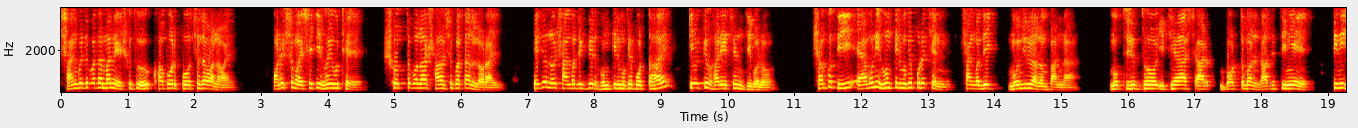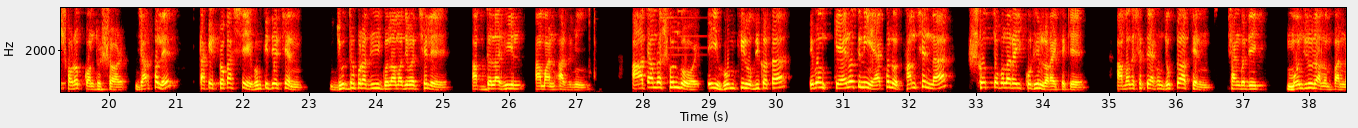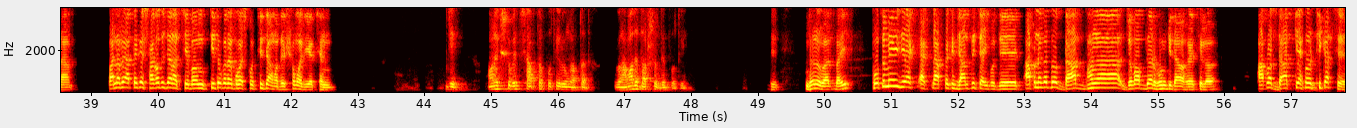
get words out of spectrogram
সাংবাদিকতা মানে শুধু খবর পৌঁছে দেওয়া নয়। অনেক সময় সেটি হয়ে উঠে সত্য বলার সাহসিকতার লড়াই। এজন্য সাংবাদিকদের হুমকির মুখে পড়তে হয়, কেউ কেউ হারিয়েছেন জীবনও। সম্প্রতি এমনই হুমকির মুখে পড়েছেন সাংবাদিক মঞ্জুরুল আলম পান্না। মুক্তিযুদ্ধ, ইতিহাস আর বর্তমান রাজনীতি নিয়ে তিনি সরব কণ্ঠস্বর, যার ফলে তাকে প্রকাশ্যে হুমকি দিয়েছেন যুদ্ধাপরাধী গোলাম আজমের ছেলে আবদুল্লাহিল আমান আজমি। আজ আমরা শুনব এই হুমকির অভিজ্ঞতা এবং কেন তিনি এখনও থামছেন না সত্য বলার এই কঠিন লড়াই থেকে। আমাদের সাথে এখন যুক্ত আছেন সাংবাদিক মঞ্জুরুল আলম পান্না। পান্না ভাই আপনাকে স্বাগত জানাচ্ছি এবং কৃতজ্ঞতা প্রকাশ করছি যে আমাদের সময় দিয়েছেন। জি অনেক শুভেচ্ছা আপনার প্রতি এবং আপনার এবং আমাদের দর্শকদের প্রতি। ধন্যবাদ ভাই। প্রথমেই যে এক- একটা আপনাকে জানতে চাইব যে আপনাকে তো দাঁত ভাঙা জবাব দেওয়ার হুমকি দেওয়া হয়েছিল। আপনার দাঁত কি এখন ঠিক আছে?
